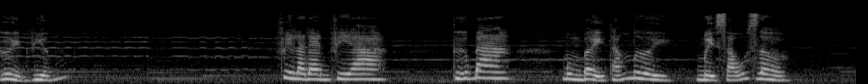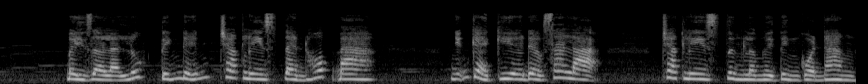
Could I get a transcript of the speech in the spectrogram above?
gửi viếng. Philadelphia Thứ ba, mùng 7 tháng 10, 16 giờ. Bây giờ là lúc tính đến Charlie Stanhope 3. Những kẻ kia đều xa lạ. Charlie từng là người tình của nàng,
